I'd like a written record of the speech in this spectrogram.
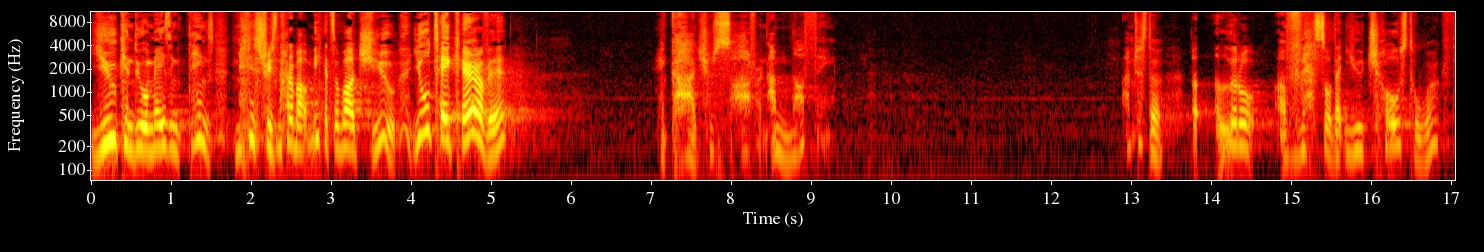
you can do amazing things. Ministry is not about me, it's about you. You'll take care of it. And God, you're sovereign. I'm nothing. I'm just a, a, a little a vessel that you chose to work through.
